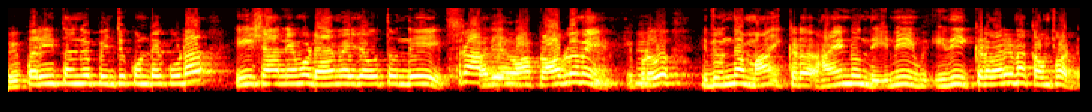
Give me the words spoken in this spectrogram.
విపరీతంగా పెంచుకుంటే కూడా ఈశాన్యము డ్యామేజ్ అవుతుంది. అది ఆ ప్రాబ్లమే. ఇప్పుడు ఇది ఉందమ్మా ఇక్కడ హ్యాండ్ ఉంది. ఇది ఇది ఇక్కడ వరకు నాకు కంఫర్ట్.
